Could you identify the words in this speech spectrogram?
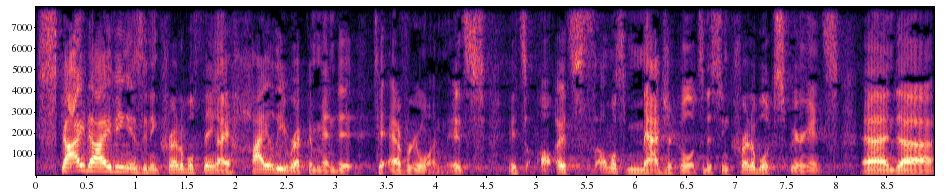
Skydiving is an incredible thing. I highly recommend it to everyone. It's, it's, it's almost magical. It's this incredible experience. And, uh,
